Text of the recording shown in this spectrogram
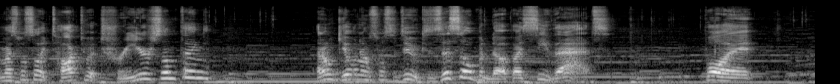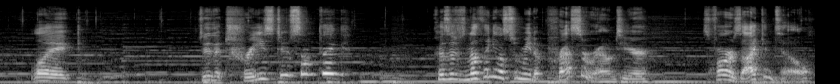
Am I supposed to, like, talk to a tree or something? I don't get what I'm supposed to do, because this opened up, I see that. But, like, do the trees do something? Because there's nothing else for me to press around here, as far as I can tell.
